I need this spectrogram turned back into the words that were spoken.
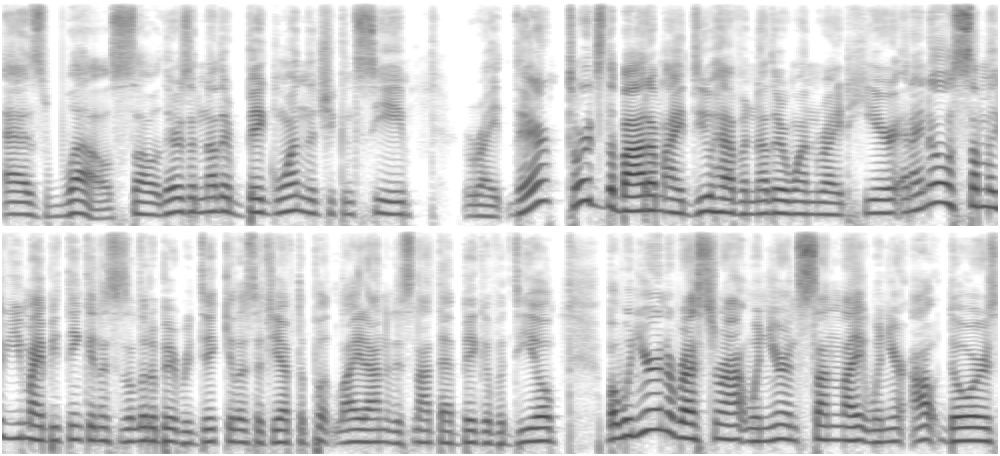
as well. So there's another big one that you can see right there. Towards the bottom, I do have another one right here. And I know some of you might be thinking this is a little bit ridiculous that you have to put light on it. It's not that big of a deal. But when you're in a restaurant, when you're in sunlight, when you're outdoors,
